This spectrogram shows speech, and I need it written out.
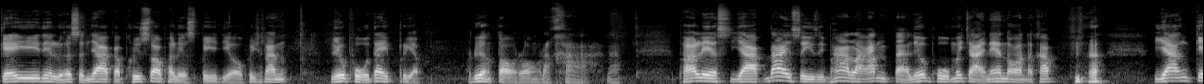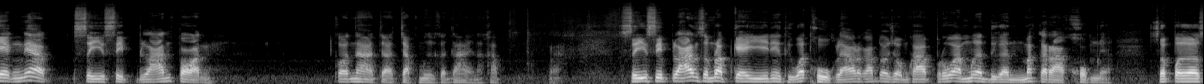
เกย์เนี่ยเหลือสัญญากับคริสตัลพาเลสปีเดียว เพราะฉะนั้นเลิเวอร์พูลได้เปรียบเรื่องต่อรองราคานะพาเลสอยากได้ 45 ล้าน แต่เลิเวอร์พูลไม่จ่ายแน่นอนนะครับอย่างเก่งเนี่ย 40 ล้านปอนด์ก็น่าจะจับมือกันได้นะครับ 40 ล้านสำหรับเกย์เนี่ยถือว่าถูกแล้วนะครับท่านผู้ชมครับ เพราะว่าเมื่อเดือนมกราคมเนี่ย สเปอร์ส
